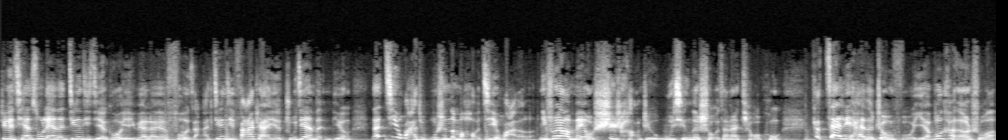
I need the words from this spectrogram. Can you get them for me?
这个前苏联的经济结构也越来越复杂，经济发展也逐渐稳定，那计划就不是那么好计划的了。你说要没有市场这个无形的手在那调控，他再厉害的政府也不可能说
